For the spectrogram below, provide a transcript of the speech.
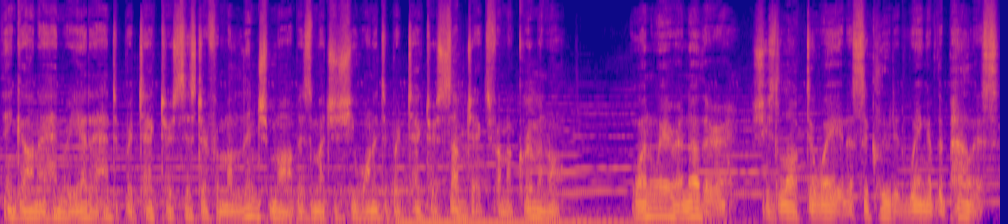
Think Anna Henrietta had to protect her sister from a lynch mob as much as she wanted to protect her subjects from a criminal. One way or another, she's locked away in a secluded wing of the palace,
